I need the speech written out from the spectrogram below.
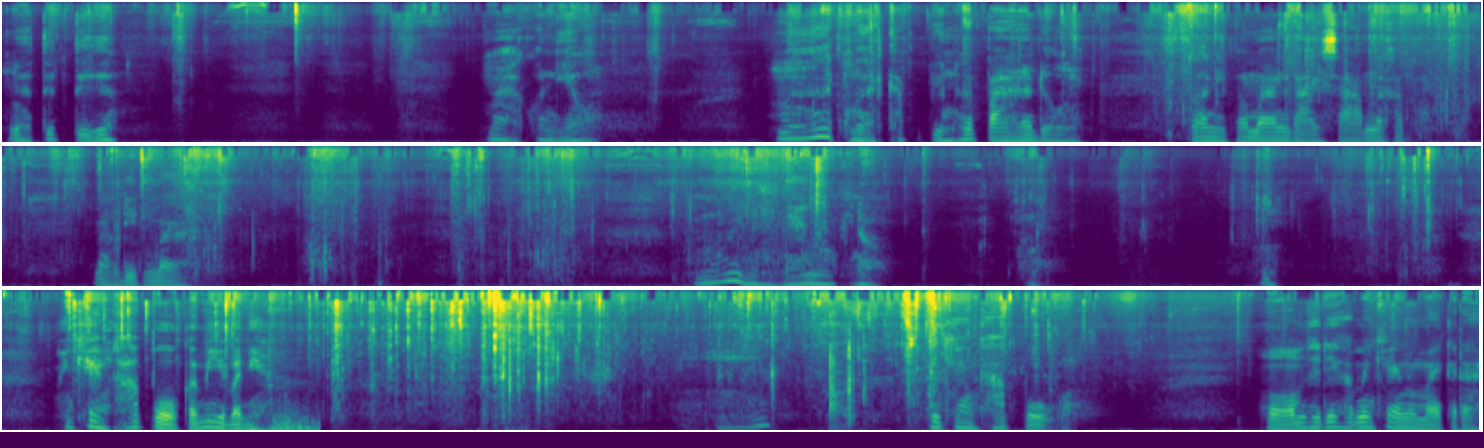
เหนือตื้อๆ มาคนเดียวมืดเมือดครับอยู่ที่ปลาแล้วดงเนี่ยตอนนี้ประมาณบ่ายสามนะครับบ่าวดินมาอุ้ยหนึ่งแดงหนึ่งพี่น้องไม่แข่งขาโปกก็มีบะเนี่ยไม่แข่งขาโปกหอมเถอะด้ครับแม่แข้งน้องใหม่ก็ได้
